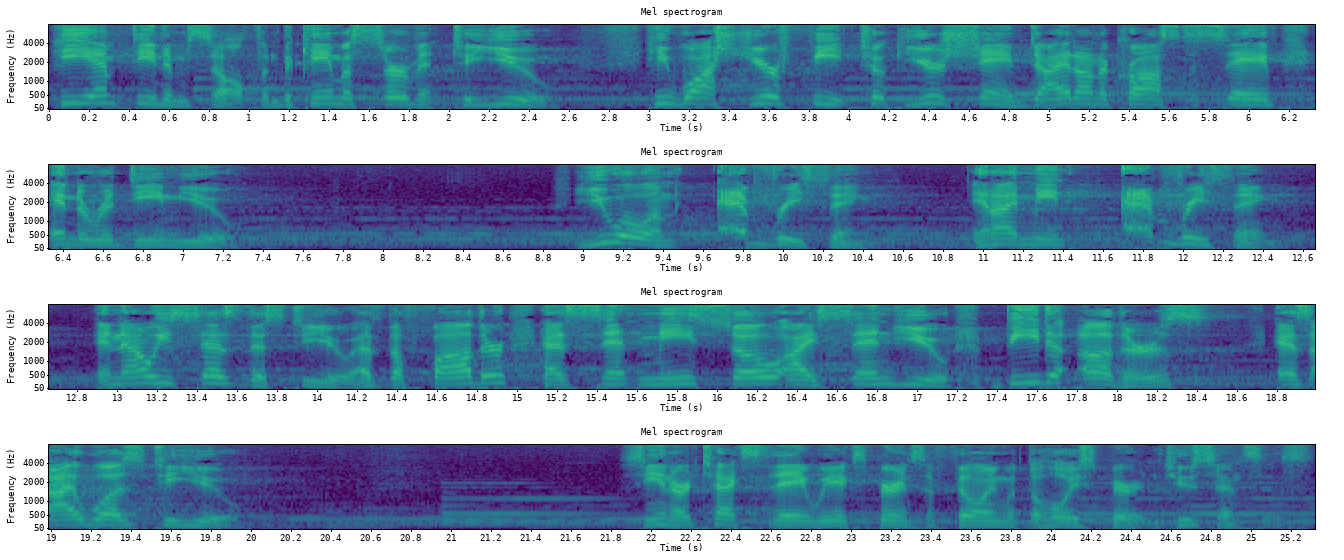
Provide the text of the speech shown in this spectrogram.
He emptied himself and became a servant to you. He washed your feet, took your shame, died on a cross to save and to redeem you. You owe him everything, and I mean everything. And now he says this to you As the Father has sent me, so I send you. Be to others as I was to you. See, in our text today, we experience a filling with the Holy Spirit in two senses.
